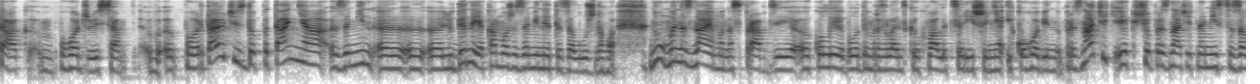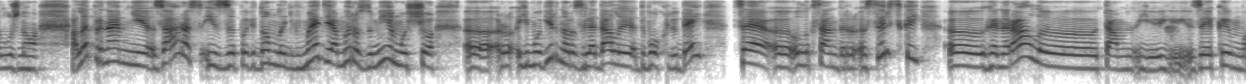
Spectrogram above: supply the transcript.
Так, погоджуюся. Е, повертаючись до питання замін е, е, людини, яка може замінити залужного. Ну, ми не знаємо насправді, коли Володимир Зеленський ухвалить це рішення і кого він призначить, якщо призначить на місце залужного. Але принаймні зараз із повідомлень в медіа ми розуміємо, що ймовірно розглядали двох людей: це Олександр Сирський, генерал, там за яким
